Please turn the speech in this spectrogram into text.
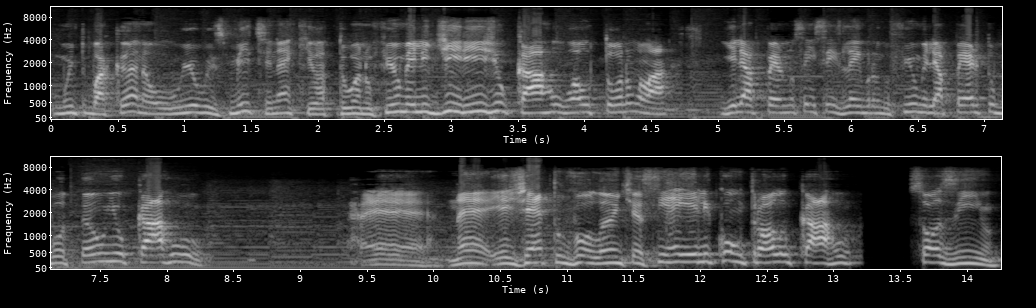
muito bacana, o Will Smith, né, que atua no filme, ele dirige o carro autônomo lá. E ele aperta, não sei se vocês lembram do filme, ele aperta o botão e o carro é, né, ejeta o volante assim, aí ele controla o carro sozinho.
